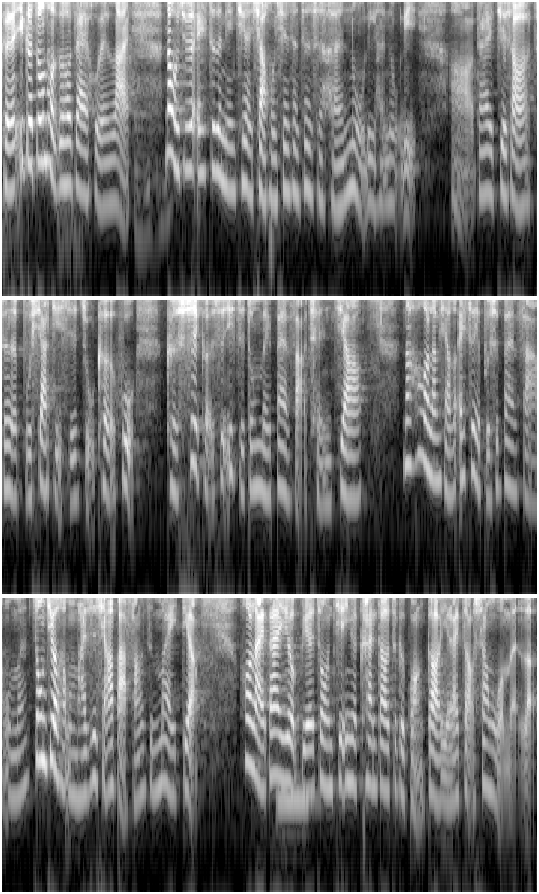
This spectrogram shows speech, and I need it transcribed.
可能一个钟头之后再回来。那我觉得，哎，这个年轻人小红先生真的是很努力，很努力。”啊，大概介绍真的不下几十组客户，可是可是一直都没办法成交。那后来我们想说，哎，这也不是办法，我们终究我们还是想要把房子卖掉。后来大家也有别的中介，因为看到这个广告也来找上我们了。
